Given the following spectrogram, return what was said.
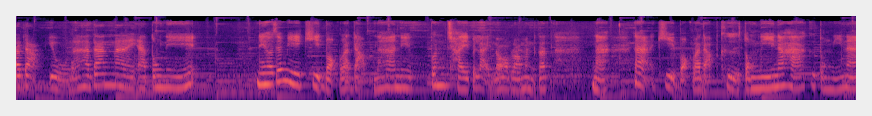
ระดับอยู่นะคะ ด้านในอะตรงนี้ นี่เขาจะมีขีดบอกระดับนะคะนี่ เปิ้ลใช้ไปหลายรอบแล้วมันก็นะอะขีดบอกระดับคือตรงนี้นะคะ คือตรงนี้นะ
